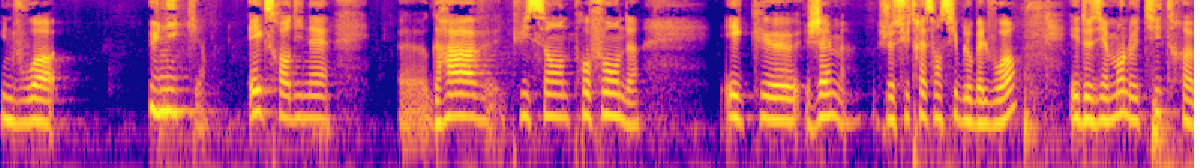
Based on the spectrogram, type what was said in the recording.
une voix unique, extraordinaire, euh, grave, puissante, profonde, et que j'aime. Je suis très sensible aux belles voix. Et deuxièmement, le titre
